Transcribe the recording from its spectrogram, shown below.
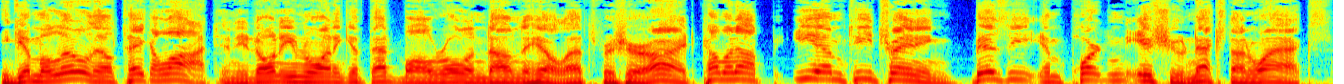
you give them a little, they'll take a lot, and you don't even want to get that ball rolling down the hill. That's for sure. All right, coming up, EMT training, busy, important issue next on Wax.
